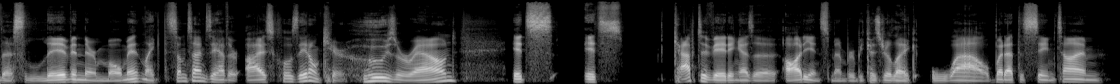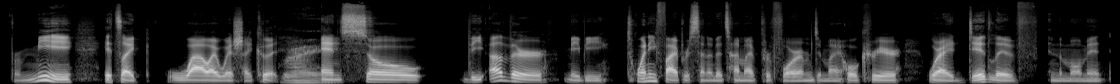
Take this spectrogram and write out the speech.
just live in their moment, like sometimes they have their eyes closed, they don't care who's around. It's it's captivating as an audience member because you're like, wow. But at the same time, for me, it's like, wow, I wish I could. right And so the other maybe 25% of the time I performed in my whole career where I did live in the moment,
